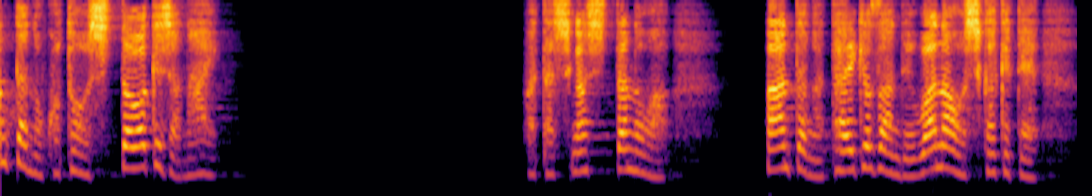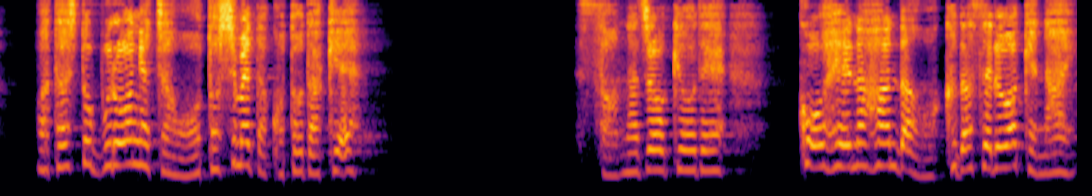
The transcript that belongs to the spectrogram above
んたのことを知ったわけじゃない。私が知ったのは、あんたが退去山で罠を仕掛けて、私とブローニャちゃんを貶めたことだけ。そんな状況で、公平な判断を下せるわけない。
